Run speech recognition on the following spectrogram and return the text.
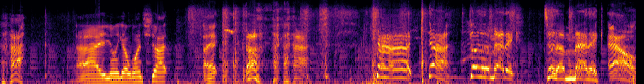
Ha! Ha! ha. Ah, you only got one shot. I. Ah! Ha! Ha! ha. Ah! Ah! Go to the medic! To the medic! Ow!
